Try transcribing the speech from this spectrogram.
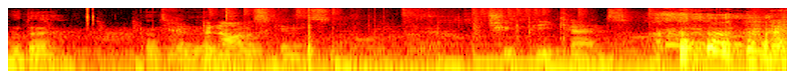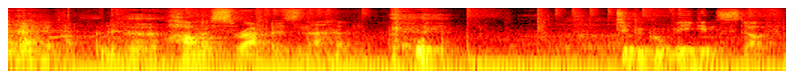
would they? That's Yeah, banana skins, chickpea cans, hummus wrappers now. Typical vegan stuff.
